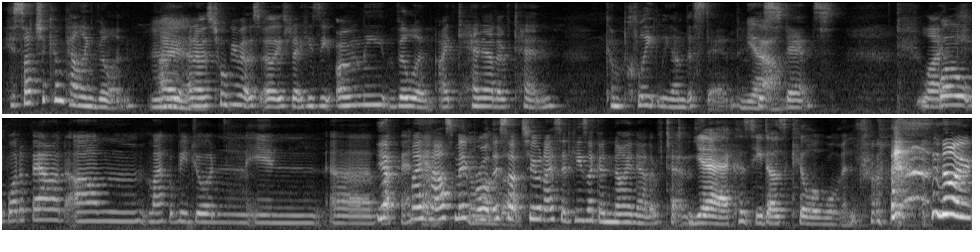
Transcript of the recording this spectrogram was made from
he's such a compelling villain. I Mm. and I was talking about this earlier today. He's the only villain I 10 out of 10 completely understand Yeah. his stance. Like well what about um, Michael B Jordan in uh, Black yeah, Panther? my housemate brought this up too and I said he's like a 9 out of 10. yeah because he does kill a woman no,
